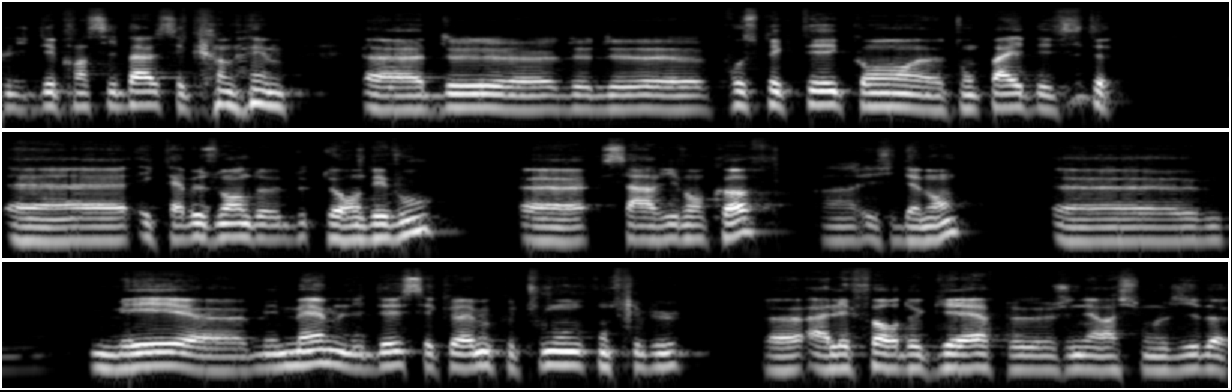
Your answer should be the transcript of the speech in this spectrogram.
l'idée principale, c'est quand même euh, de, de, prospecter quand euh, ton pipe est vide et que tu as besoin de, rendez-vous. ça arrive encore, hein, évidemment. mais, même, l'idée, c'est quand même que tout le monde contribue à l'effort de guerre, de génération de leads.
